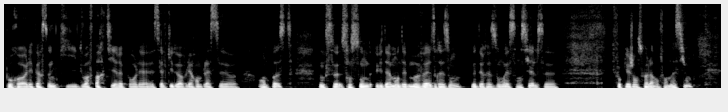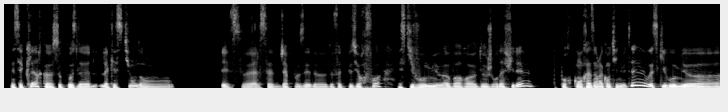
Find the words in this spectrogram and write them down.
pour euh, les personnes qui doivent partir et pour les, celles qui doivent les remplacer en poste. Donc, ce, sont évidemment des mauvaises raisons, mais des raisons essentielles. Il faut que les gens soient là en formation. Mais c'est clair que se pose la, question dans, et elle s'est déjà posée de, fait plusieurs fois, est-ce qu'il vaut mieux avoir euh, deux jours d'affilée pour qu'on reste dans la continuité ou est-ce qu'il vaut mieux euh,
